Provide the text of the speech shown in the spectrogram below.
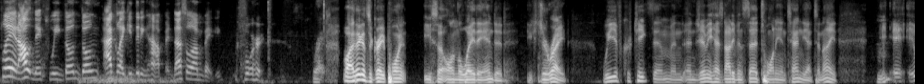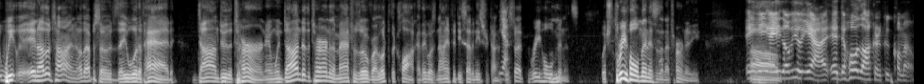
play it out next week. Don't don't act like it didn't happen. That's all I'm begging for. Right. Well, I think it's a great point, Isa, on the way they ended. Because you're right. We have critiqued them, and, and Jimmy has not even said 20 and 10 yet tonight. Mm-hmm. It, it, we in other time, in other episodes, they would have had Don do the turn. And when Don did the turn and the match was over, I looked at the clock. I think it was 9:57 Eastern time. Yeah. So they still had three whole mm-hmm. minutes, which three whole minutes is an eternity. In um, AEW, yeah, the whole locker could come out.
